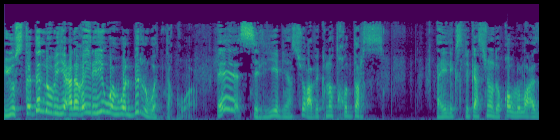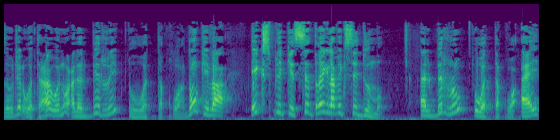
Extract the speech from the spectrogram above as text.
يستدل به على غيره وهو البر والتقوى et c'est lié bien sûr avec notre dars à l'explication de Qawlullah Azza wa wa ta'awanu ala al-birri wa taqwa. Donc il va expliquer cette règle avec ces deux mots. Al-birru wa taqwa. Aïe,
